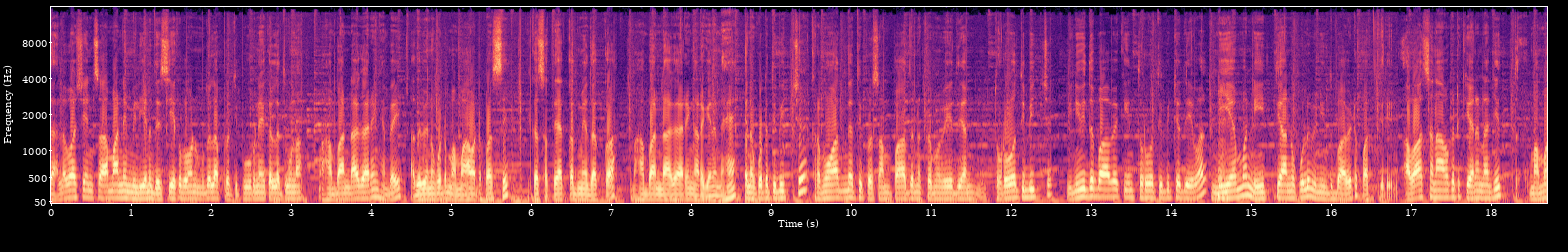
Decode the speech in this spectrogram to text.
දල වශයෙන් සාමාන්‍ය මිලියන 200ක පමණ මුදලක් ප්‍රතිපූර්ණය කරලා තිබුණා මහා භාණ්ඩාගාරයෙන්. හැබැයි අද වෙනකොට මම ආවට පස්සේ එක සතයක්වත් මේ දක්වා මහා භාණ්ඩාගාරයෙන් අරගෙන නැහැ. එනකොට තිබිච්ච ක්‍රමවත් නැති ප්‍රසම්පාදන ක්‍රමවේදයන් තොරව තිබිච්ච විනිවිදභාවයකින් තොරව තිබිච්ච දේවල් නියම නීත්‍යානුකූල විනිවිද භාවයට පත් කිරීම. අවාසනාවකට කියන නජිත් මම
